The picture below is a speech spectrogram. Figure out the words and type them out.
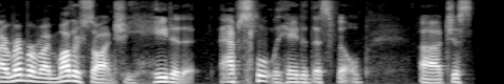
I remember my mother saw it and she hated it, absolutely hated this film. Uh, just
